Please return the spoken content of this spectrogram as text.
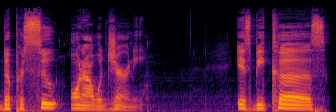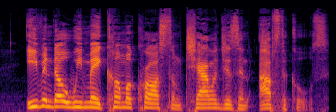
the pursuit on our journey is because even though we may come across some challenges and obstacles,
